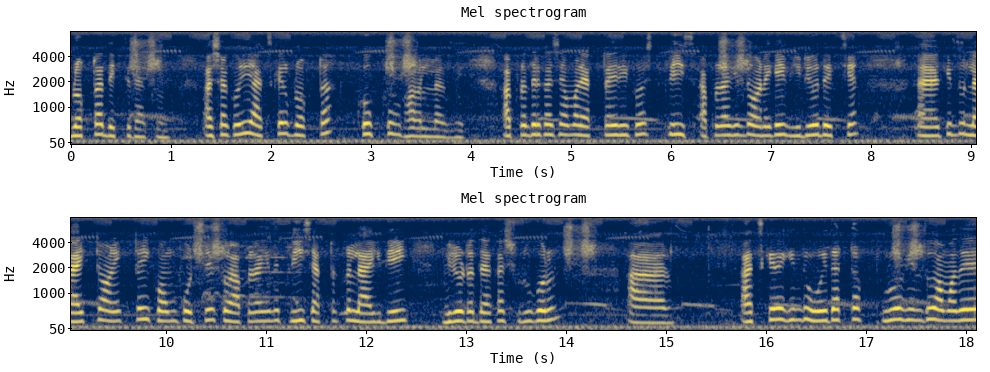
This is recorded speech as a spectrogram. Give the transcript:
ব্লগটা দেখতে থাকুন। আশা করি আজকের ব্লগটা খুব খুব ভালো লাগবে। আপনাদের কাছে আমার একটাই রিকোয়েস্ট প্লিজ আপনারা কিন্তু অনেকেই ভিডিও দেখছেন কিন্তু লাইকটা অনেকটাই কম পড়ছে, তো আপনারা কিন্তু প্লিজ একটা করে লাইক দিয়েই ভিডিওটা দেখা শুরু করুন। আর আজকের কিন্তু ওয়েদারটা পুরো কিন্তু আমাদের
